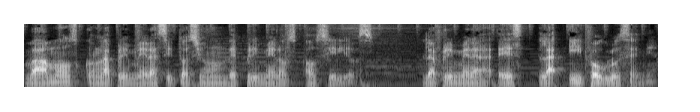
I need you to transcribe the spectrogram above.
Vamos con la primera situación de primeros auxilios. La primera es la hipoglucemia.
